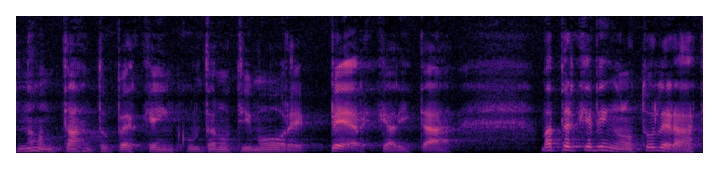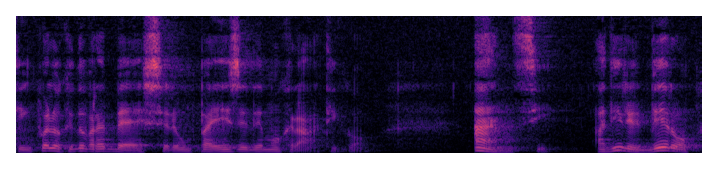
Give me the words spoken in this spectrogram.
non tanto perché incutano timore, per carità, ma perché vengono tollerati in quello che dovrebbe essere un paese democratico. Anzi, a dire il vero,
